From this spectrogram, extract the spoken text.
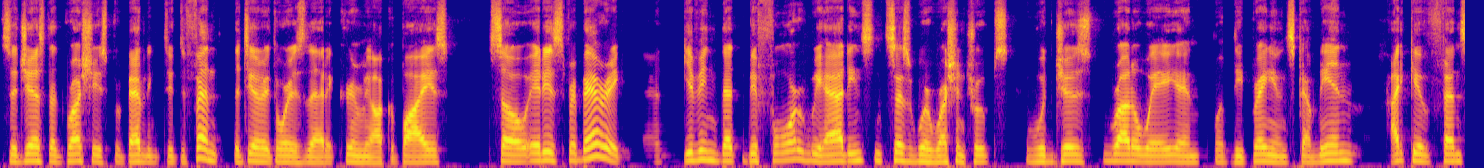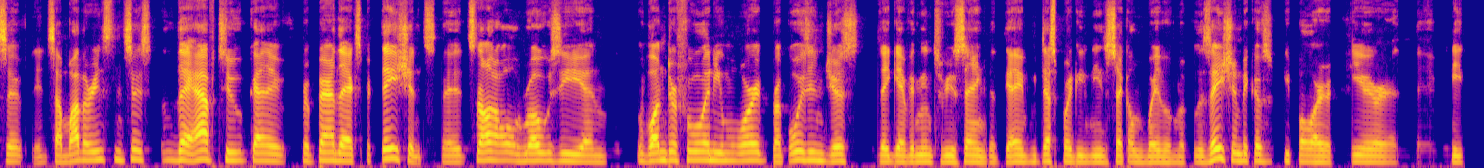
suggest that Russia is preparing to defend the territories that it currently occupies. So it is preparing And given that before we had instances where Russian troops would just run away and when the Ukrainians come in, Kharkiv offensive, in some other instances, they have to kind of prepare the expectations. It's not all rosy and wonderful anymore. Prigozhin just, they gave an interview saying that they desperately need second wave of mobilization because people are here and they need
